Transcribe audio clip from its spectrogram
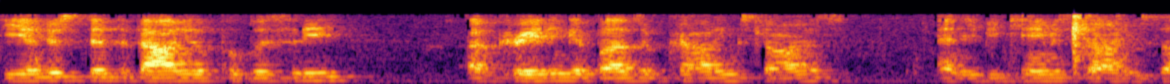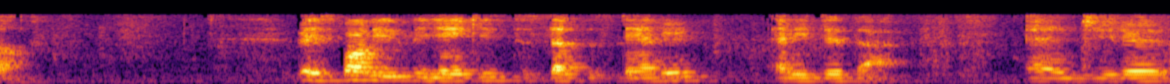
he understood the value of publicity, of creating a buzz of crowding stars, and he became a star himself. Baseball needed the Yankees to set the standard, and he did that. And Jeter,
